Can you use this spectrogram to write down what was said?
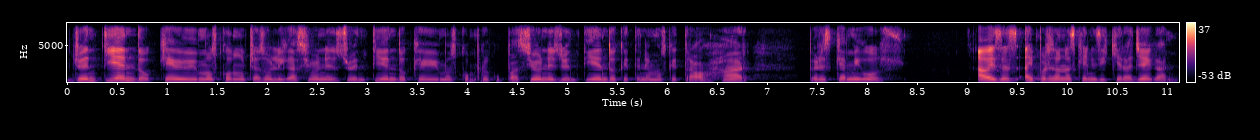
Yo entiendo que vivimos con muchas obligaciones, yo entiendo que vivimos con preocupaciones, yo entiendo que tenemos que trabajar, pero es que amigos, a veces hay personas que ni siquiera llegan.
